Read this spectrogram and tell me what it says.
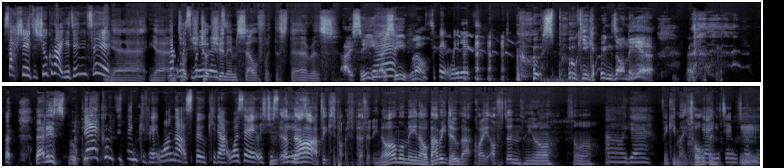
sachets of sugar at you, didn't he? Yeah, yeah, That and was touch, weird. touching himself with the stirrers. I see. I see. Well, It's a bit weird. spooky goings on here. that is spooky. yeah, come to think of it, wasn't that spooky? That was it. It was just Uh, weird. no, I think it's, perfectly normal. Me and old Barry do that quite often, you know. So Oh yeah, I think he might have told yeah, him. you do, don't you?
